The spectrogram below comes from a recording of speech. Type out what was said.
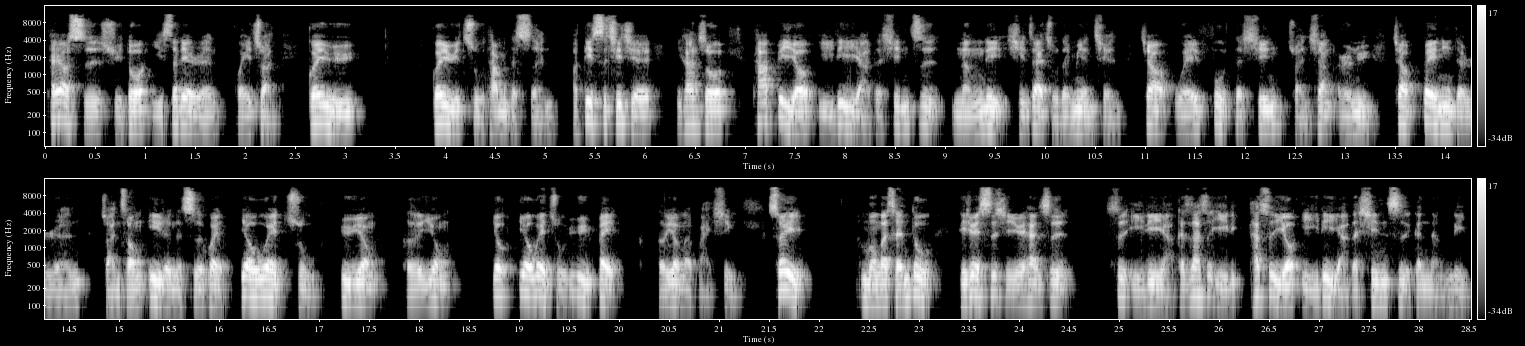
他要使许多以色列人回转归于归于主他们的神啊。第十七节，你看说他必有以利亚的心智能力行在主的面前，叫为父的心转向儿女，叫悖逆的人转从异人的智慧，又为主御用和用。又又为主预备可用的百姓，所以某个程度的确，施洗约翰是是以利亚，可是他是以利，他是有以利亚的心智跟能力。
